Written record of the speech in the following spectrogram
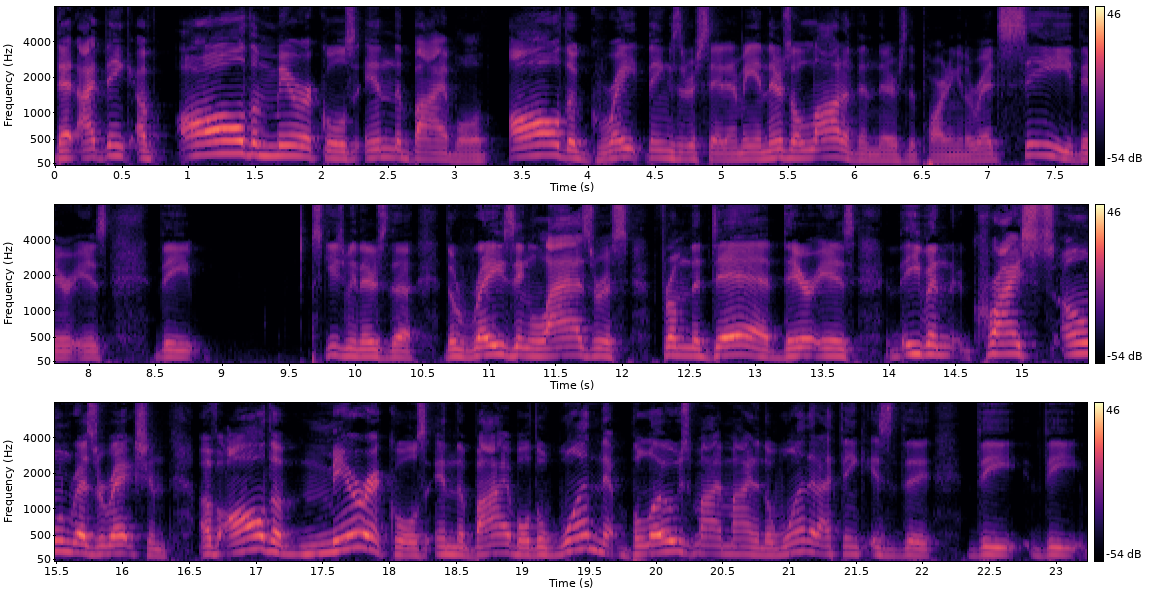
that i think of all the miracles in the bible of all the great things that are said. I mean and there's a lot of them. There's the parting of the red sea. There is the excuse me there's the the raising lazarus from the dead. There is even christ's own resurrection. Of all the miracles in the bible the one that blows my mind and the one that i think is the the the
